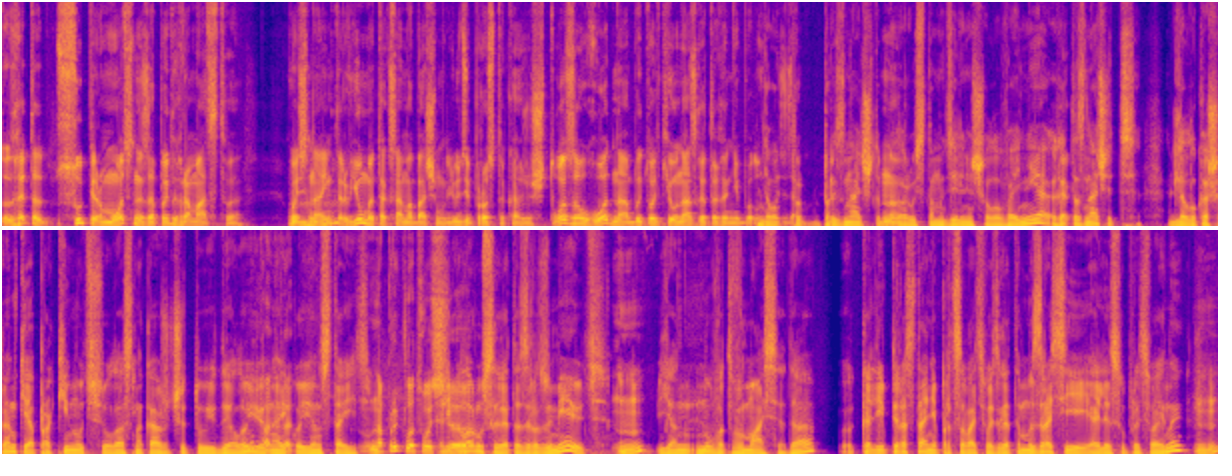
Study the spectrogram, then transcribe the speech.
гэта супер моцны запыт грамадства Вось mm -hmm. на інтэрв'ю мы таксама бачым людзі просто кажуць што заўгодна абы толькі ў нас гэтага не было да, прызнаць што ну. Беларусь там удзельнічала ў вайне так. гэта значыць для лукашэнкі апракінуць уласна кажучы ту ідэалогію ну, так, на якой ён стаіць напрыклад вось беларусы гэта зразумеюць mm -hmm. я ну вот в масе да калі перастане працаваць вось гэта мы з рассіяй але супраць mm -hmm.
